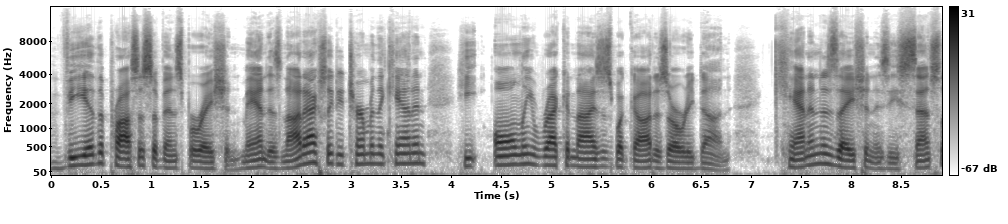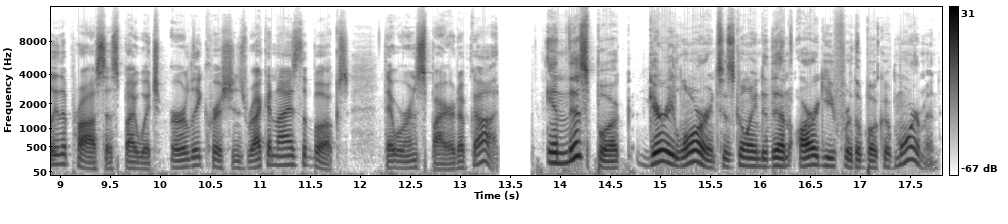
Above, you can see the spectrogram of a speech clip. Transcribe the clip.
via the process of inspiration. Man does not actually determine the canon, he only recognizes what God has already done. Canonization is essentially the process by which early Christians recognized the books that were inspired of God. In this book, Gary Lawrence is going to then argue for the Book of Mormon.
